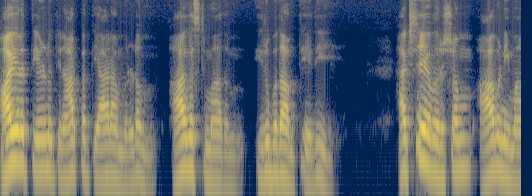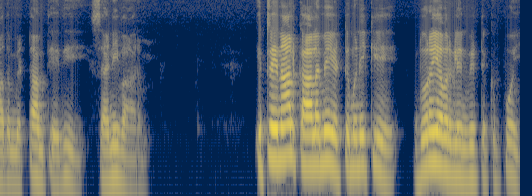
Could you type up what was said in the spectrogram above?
ஆயிரத்தி எழுநூற்றி நாற்பத்தி ஆறாம் வருடம் ஆகஸ்ட் மாதம் இருபதாம் தேதி அக்ஷய வருஷம் ஆவணி மாதம் எட்டாம் தேதி சனிவாரம். இற்றை நாள் காலமே எட்டு மணிக்கு துரை அவர்களின் வீட்டுக்கு போய்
